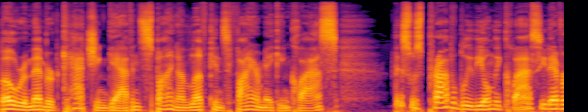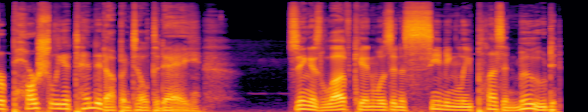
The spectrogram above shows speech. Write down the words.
Bo remembered catching Gavin spying on Lovekin's fire-making class. This was probably the only class he'd ever partially attended up until today. Seeing as Lovekin was in a seemingly pleasant mood,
